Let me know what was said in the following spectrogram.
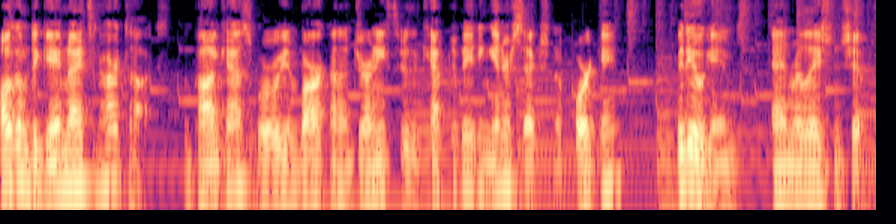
Welcome to Game Nights and Heart Talks, the podcast where we embark on a journey through the captivating intersection of board games, video games, and relationships.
